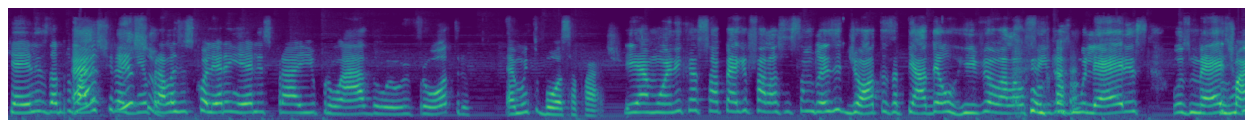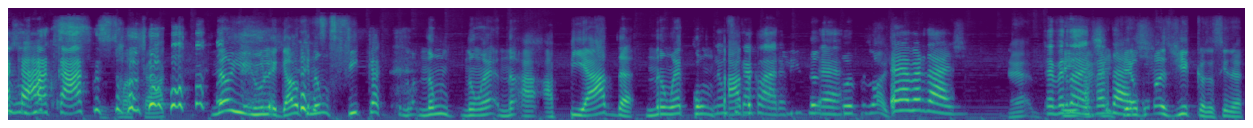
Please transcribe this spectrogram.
Que é eles dando várias é, tiradinhas para elas escolherem eles para ir para um lado ou ir para o outro. É muito boa essa parte. E a Mônica só pega e fala: vocês são dois idiotas, a piada é horrível, ela ofende as mulheres, os médicos, os macacos, os macacos todo mundo. Não, e o legal é que não fica. Não, não é, a, a piada não é contada não fica clara. É. no episódio. É verdade. É, é verdade, tem, é verdade. Tem algumas dicas, assim, né?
